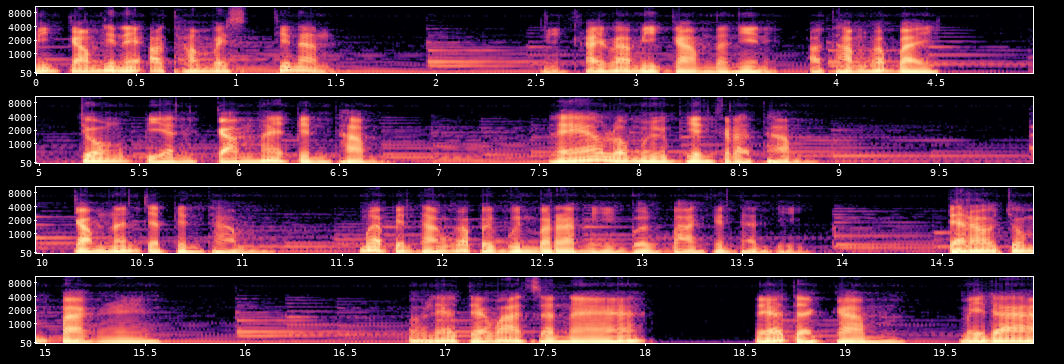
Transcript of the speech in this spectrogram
มีกรรมที่ไหนเอาทำไปที่นั่นนี่ใครว่ามีกรรมแต่นี่เนี่ยเอาทำเข้าไป จงเปลี่ยนกรรมให้เป็นธรรม แล้วลงมือเพียรกระทำกรรมนั้นจะเป็นธรรม เมื่อเป็นธรรมก็ไปบุญบารมีเบิกบานขึ้นทันที แต่เราจมปากไงเอาแล้วแต่วาสนา แล้วแต่กรรมไม่ได้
